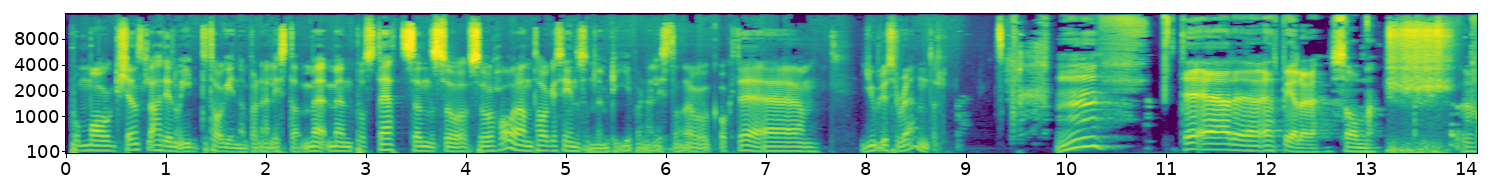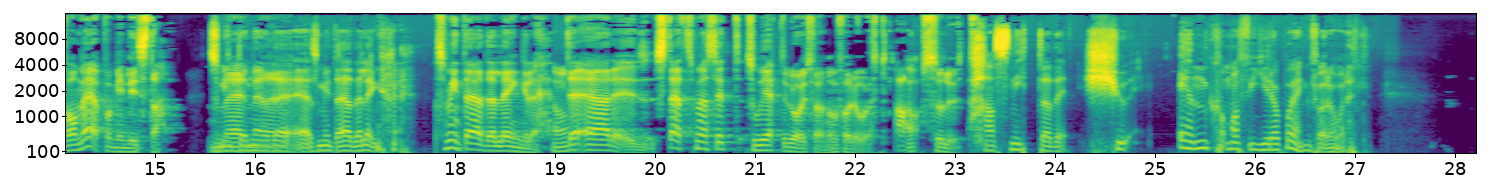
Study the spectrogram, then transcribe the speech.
på magkänsla hade jag nog inte tagit in honom på den här listan. Men, men, på statsen så, så har han tagit sig in som nummer 10 på den här listan. Och, och det är eh, Julius Randle. Mm, det är eh, en spelare som var med på min lista. Som, men, inte, med det, eh, som inte är det längre. Som inte är det längre. Ja. Det är statsmässigt såg jättebra ut för honom förra året. Absolut. Ja, han snittade 21 1,4 poäng förra året.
